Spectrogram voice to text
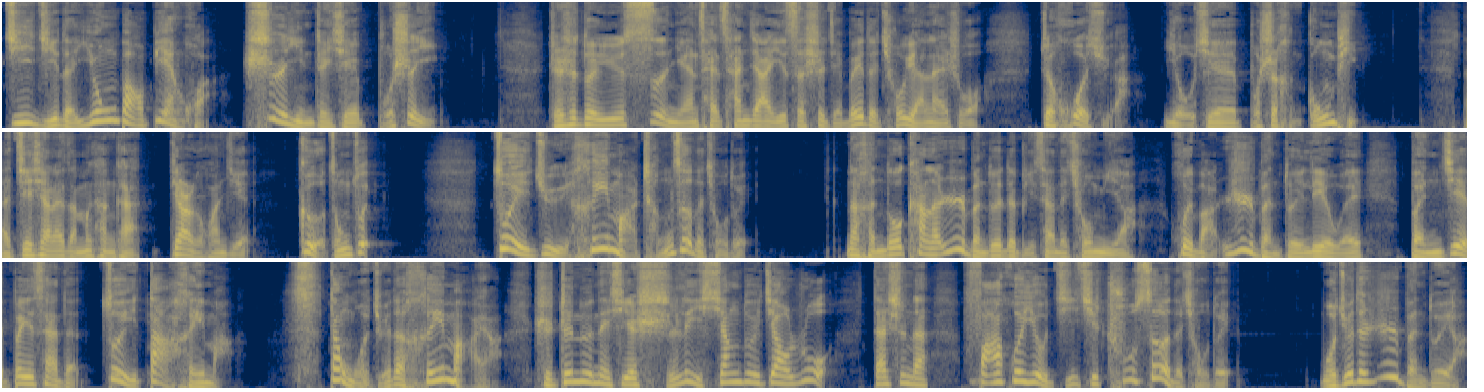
积极的拥抱变化，适应这些不适应。只是对于四年才参加一次世界杯的球员来说，这或许啊有些不是很公平。那接下来咱们看看第二个环节，各宗罪，最具黑马成色的球队。那很多看了日本队的比赛的球迷啊，会把日本队列为本届杯赛的最大黑马。但我觉得黑马呀，是针对那些实力相对较弱，但是呢发挥又极其出色的球队。我觉得日本队啊，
